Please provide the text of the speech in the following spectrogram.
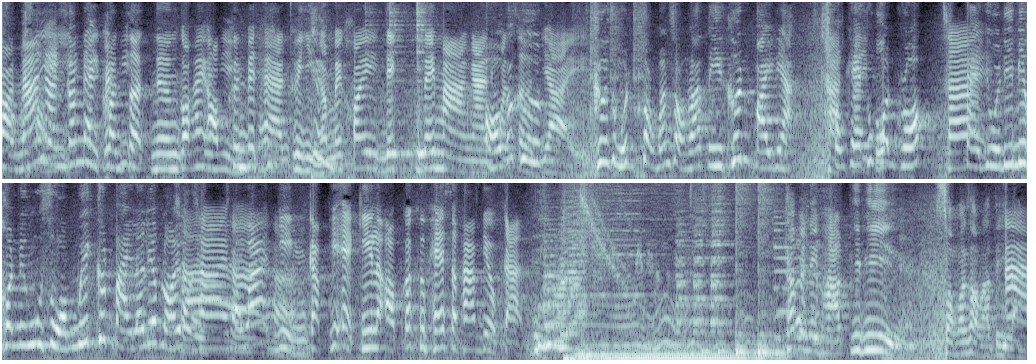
ก่อนหน้านั้นก็มีคอนเสิร์ตหนึ่งก็ให้ออฟขึ้นไปแทน คือหญิงอะไม่ค่อยได้ได้มางานอ๋อคอนก็เสิคือร์ตใหญ่ คือสมมติ2 0 0ราตรีขึ้นไปเนี่ยค่ะโอเคไปทุกคนครบใช่แต่อยู่ดีมีคนนึงสวมวิกขึ้นไปแล้วเรียบร้อยเลยใช่เพราะว่าหญิงกับพี่เอกกี้และออฟก็คือเพศสภาพเดียวกัน ถ้าเป็นในพาร์ทพี่ๆสองวันสองราตรีอ่าล่ะ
